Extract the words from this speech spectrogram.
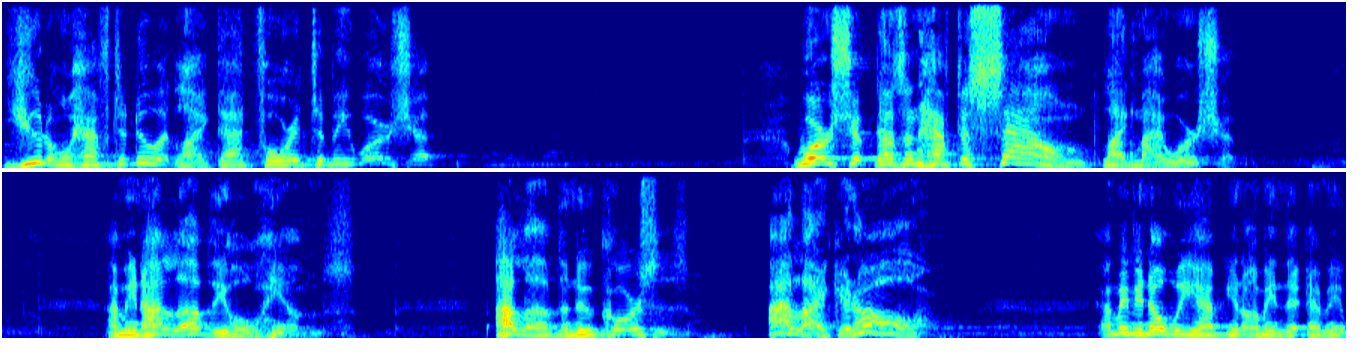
You don't have to do it like that for it to be worship. Worship doesn't have to sound like my worship. I mean, I love the old hymns. I love the new courses. I like it all. I mean, you know, we have, you know, I mean, I mean,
